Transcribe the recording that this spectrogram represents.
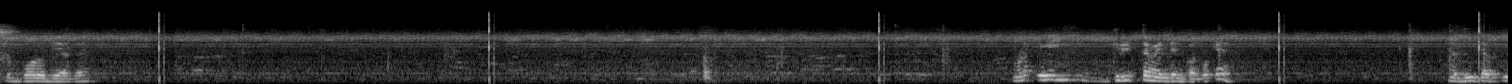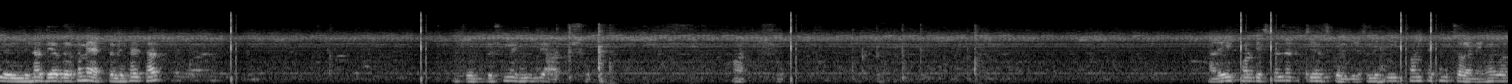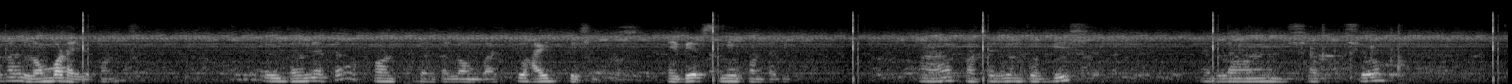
একটু বড় দেওয়া যায়। আমরা এই গ্রিডটা মেনটেন করব ওকে দুইটা লেখা দেওয়ার দরকার নেই, একটা লেখাই থাক। চোদ্দশো না এখানে আটশো। আর এই ফন্ট স্টাইলটা চেঞ্জ করে দিই আসলে এই ফন্ট এখানে চলে না, এখানে দরকার লম্বা টাইপের ফন্ট এই ধরনের একটা ফন্ট দরকার লম্বা, একটু হাইট বেশি। এই বেবস নিউ ফন্টটা দিই হ্যাঁ ফন্ট সাইজ চব্বিশ এবং সাতশো।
